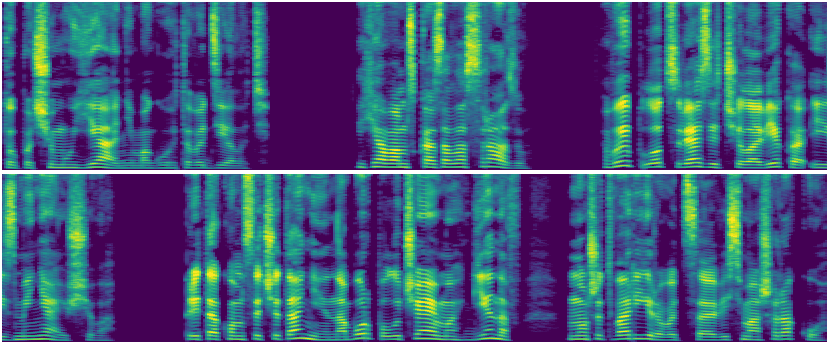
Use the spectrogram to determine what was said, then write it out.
то почему я не могу этого делать? Я вам сказала сразу. Вы плод связи человека и изменяющего. При таком сочетании набор получаемых генов может варьироваться весьма широко.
